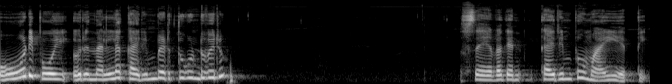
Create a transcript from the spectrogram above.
ഓടിപ്പോയി ഒരു നല്ല കരിമ്പെടുത്തു കൊണ്ടുവരൂ സേവകൻ കരിമ്പുമായി എത്തി.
